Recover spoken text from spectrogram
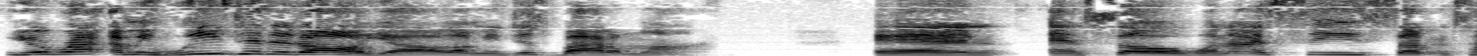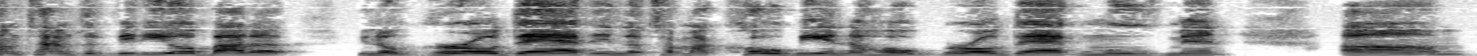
you're right. I mean, we did it all, y'all. I mean, just bottom line. And and so when I see something, sometimes a video about a you know girl dad, you know, talking about Kobe and the whole girl dad movement, um,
